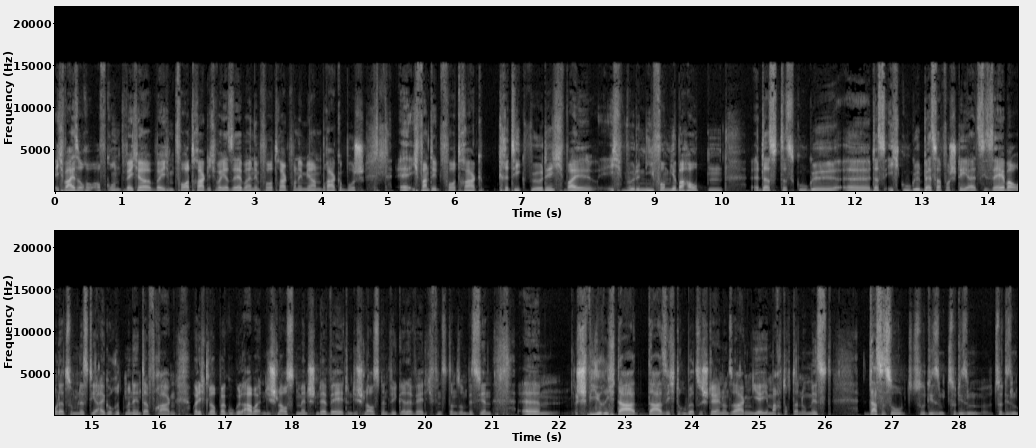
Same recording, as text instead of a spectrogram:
ich weiß auch aufgrund welcher, welchem Vortrag, ich war ja selber in dem Vortrag von dem Jan Brakebusch, äh, ich fand den Vortrag kritikwürdig, weil ich würde nie von mir behaupten, äh, dass das Google, äh, dass ich Google besser verstehe als sie selber oder zumindest die Algorithmen hinterfragen, weil ich glaube, bei Google arbeiten die schlauesten Menschen der Welt und die schlauesten Entwickler der Welt. Ich finde es dann so ein bisschen ähm, schwierig, da, da sich drüber zu stellen und sagen, hier, ihr macht doch da nur Mist. Das ist so zu diesem, zu diesem, zu diesem,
